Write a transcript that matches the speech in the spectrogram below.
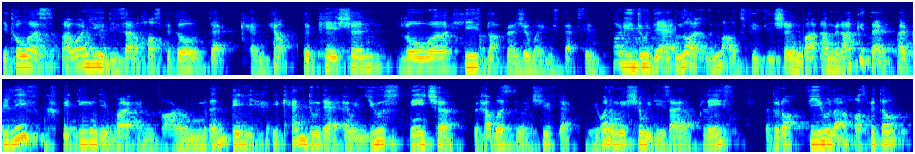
He told us, I want you to design a hospital that can help the patient lower his blood pressure when he steps in. How do you do that? I'm not, I'm not a physician, but I'm an architect. I believe creating the right environment, it, it can do that. And we use nature to help us to achieve that. We want to make sure we design a place that do not feel like a hospital,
